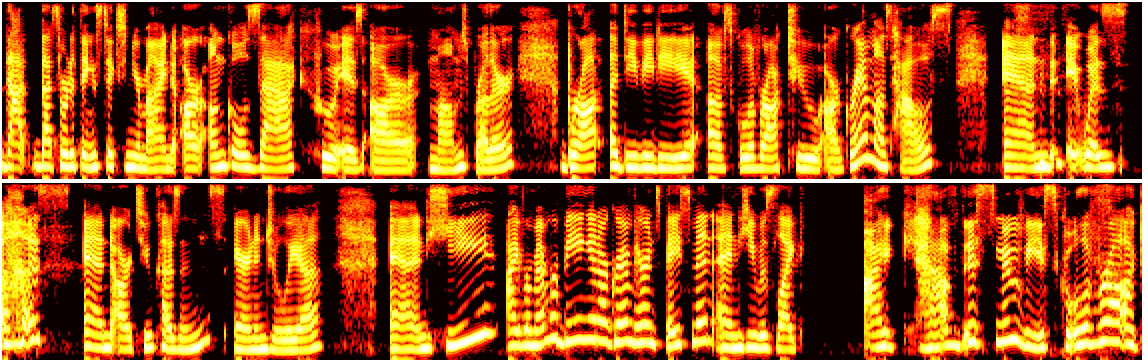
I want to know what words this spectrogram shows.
That that sort of thing sticks in your mind. Our uncle Zach, who is our mom's brother, brought a DVD of School of Rock to our grandma's house, and it was us and our two cousins, Aaron and Julia. And he, I remember being in our grandparents' basement, and he was like, I have this movie, School of Rock,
